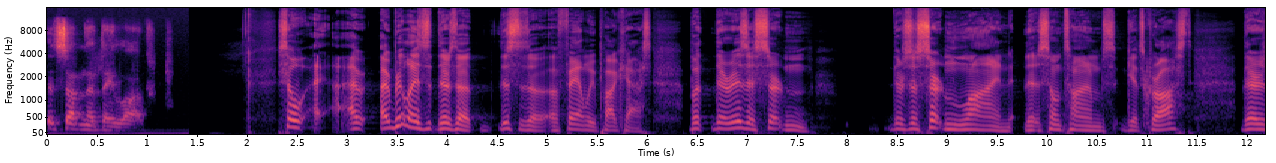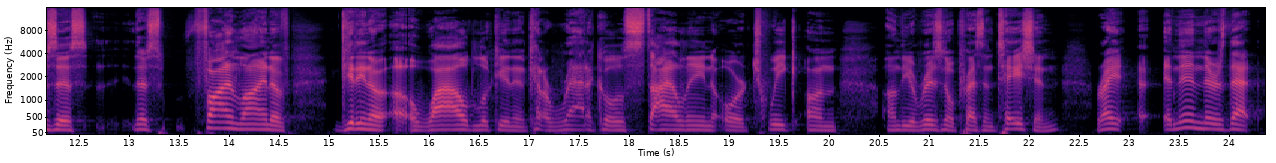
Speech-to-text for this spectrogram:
it's something that they love. So I, I, I realize that there's a this is a, a family podcast, but there is a certain there's a certain line that sometimes gets crossed. There's this this fine line of getting a, a wild looking and kind of radical styling or tweak on on the original presentation, right? And then there's that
